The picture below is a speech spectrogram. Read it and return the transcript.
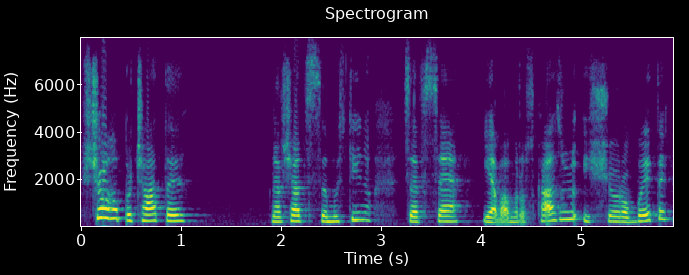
З чого почати навчатися самостійно, це все я вам розказую і що робити.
